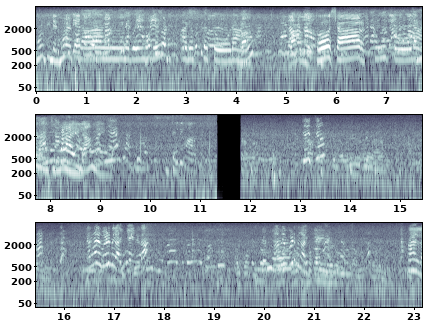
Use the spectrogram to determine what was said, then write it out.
അങ്ങനെ അവിടെയൊക്കെ തോടാണ്. ഓ ഷാർ. തോടാണ്. ഞങ്ങൾ ഇവിടുന്ന് കളിക്കാനില്ല. അല്ല.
